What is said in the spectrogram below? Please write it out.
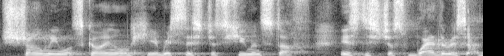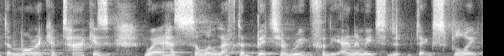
show me what's going on here. Is this just human stuff? Is this just weather? Is it a demonic attack? Is where has someone left a bitter root for the enemy to, to exploit?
